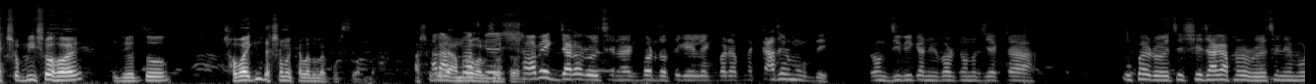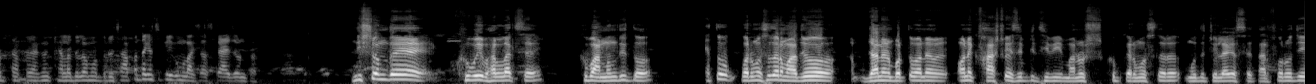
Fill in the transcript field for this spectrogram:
একশো বিশও হয় যেহেতু সবাই কিন্তু একসময় খেলাধুলা করছি আমরা। আশা করি আমরা ভালো। সাবেক যারা রয়েছেন একবার ধরতে গেলে একবার আপনার কাজের মধ্যে এবং জীবিকা নির্বাহের জন্য যে একটা উপায় রয়েছে সেই জায়গা আপনারা রয়েছেন এই মুহূর্তে আপনারা এখন খেলাধুলার মধ্যে রয়েছে আপনাদের কাছে কীরকম লাগছে আজকে আয়োজনটা? নিঃসন্দেহে খুবই ভালো লাগছে খুব আনন্দিত। এত কর্মসূচার মাঝেও জানেন বর্তমানে অনেক ফাস্ট হয়েছে পৃথিবী মানুষ খুব কর্মসূচার মধ্যে চলে গেছে। তারপরও যে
